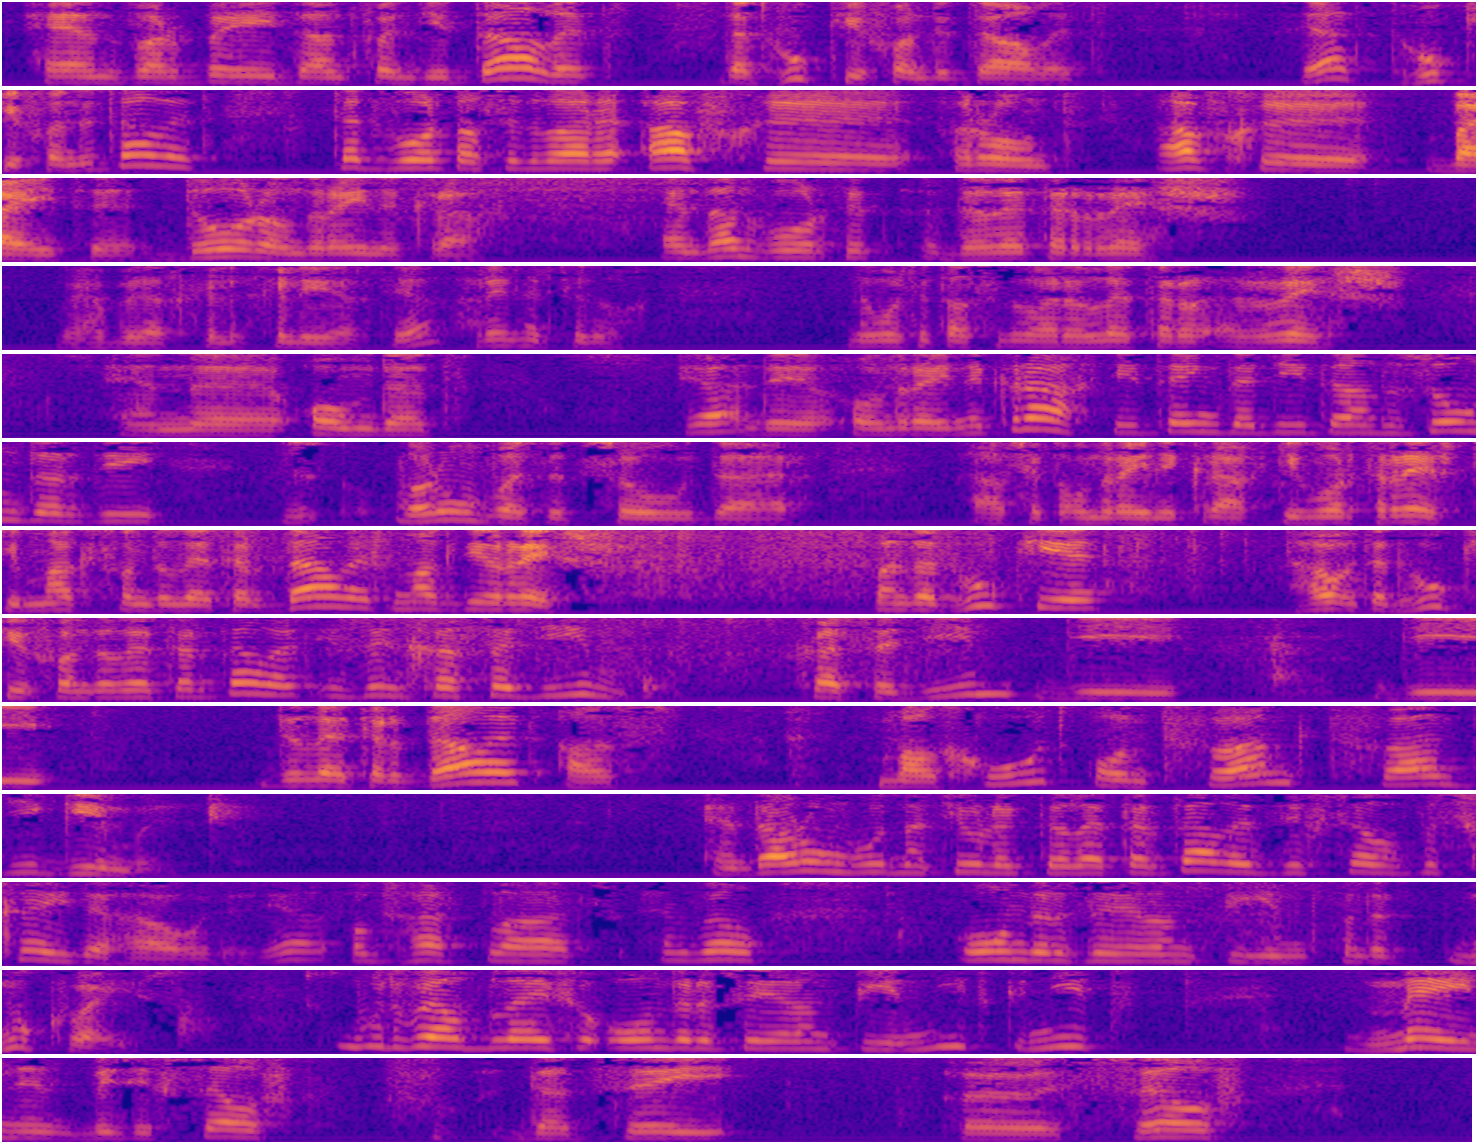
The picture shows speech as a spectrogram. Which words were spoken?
En waarbij dan van die Dalet, dat hoekje van de Dalet, ja, dat hoekje van de Dalet, dat wordt als het ware afgerond, afgebijten door onreine kracht. En dan wordt het de letter resh. We hebben dat geleerd, ja? Herinnert je nog? Dan wordt het als het ware letter resh. En uh, omdat, ja, de onreine kracht, die denkt dat die dan zonder die, waarom was het zo daar? Als het onreine kracht, die wordt resh, die maakt van de letter dalet, maakt die resh. Van dat hoekje houdt het hoekje van de letter Dalet is een chassadim. Chassadim die, die de letter Dalet als malgoed ontvangt van die gimmel. En daarom moet natuurlijk de letter Dalet zichzelf bescheiden houden, ja, op haar plaats, en wel onder Zeranpien, van het nukwa is. Moet wel blijven onder Zeranpien, niet, niet menen bij zichzelf dat zij uh, zelf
